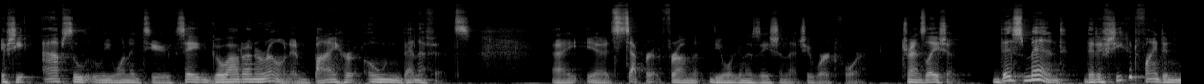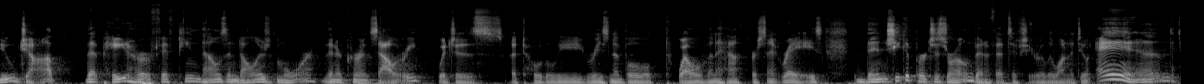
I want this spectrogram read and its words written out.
if she absolutely wanted to, say, go out on her own and buy her own benefits. Uh, you know, it's separate from the organization that she worked for. Translation This meant that if she could find a new job that paid her $15,000 more than her current salary, which is a totally reasonable 12.5% raise, then she could purchase her own benefits if she really wanted to and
